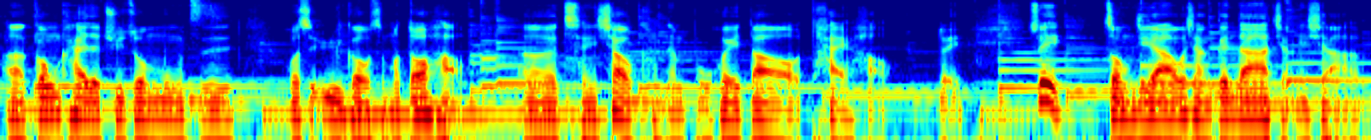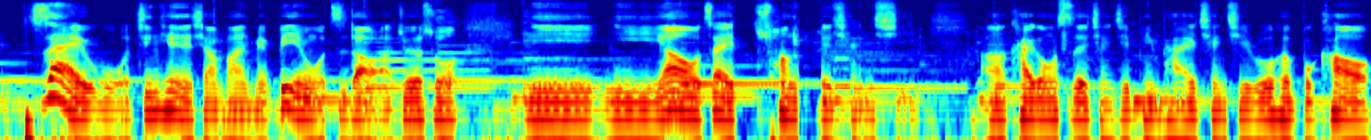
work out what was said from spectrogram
呃，公开的去做募资或是预购什么都好，呃，成效可能不会到太好。对，所以总结啊，我想跟大家讲一下，在我今天的想法里面，毕竟我知道了，就是说你你要在创业前期啊、呃，开公司的前期，品牌前期，如何不靠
